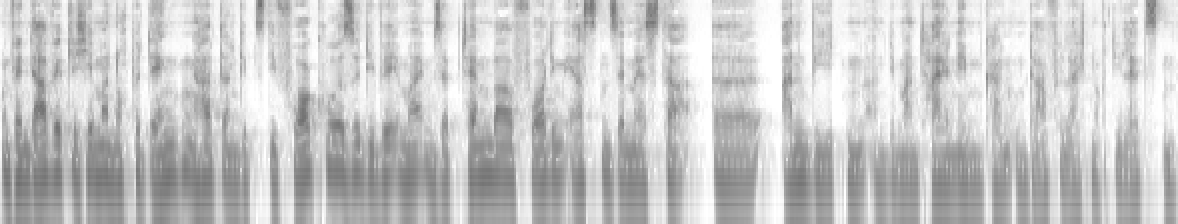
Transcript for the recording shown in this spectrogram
Und wenn da wirklich jemand noch Bedenken hat, dann gibt's die Vorkurse, die wir immer im September vor dem ersten Semester äh, anbieten, an dem man teilnehmen kann, um da vielleicht noch die letzten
